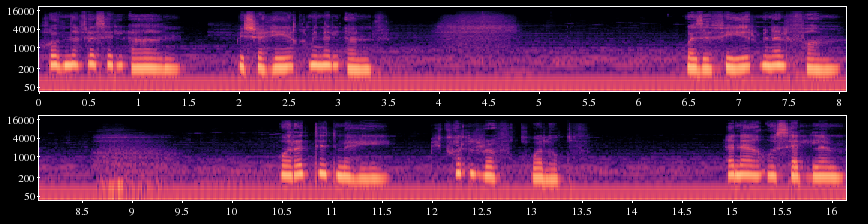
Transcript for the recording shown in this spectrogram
خذ نفس الآن بشهيق من الأنف وزفير من الفم. وردد معي بكل رفق ولطف. أنا أسلم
